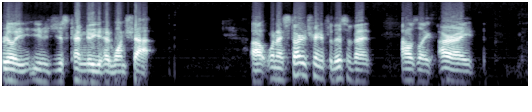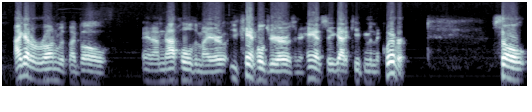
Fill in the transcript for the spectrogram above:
really you just kind of knew you had one shot. Uh, when I started training for this event, I was like, all right, I got to run with my bow, and I'm not holding my arrow. You can't hold your arrows in your hand, so you got to keep them in the quiver. So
